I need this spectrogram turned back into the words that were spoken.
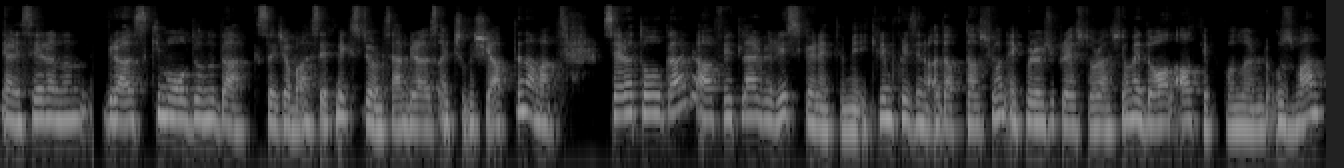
yani Sera'nın biraz kim olduğunu da kısaca bahsetmek istiyorum. Sen biraz açılış yaptın ama Sera Tolgay, afetler ve risk yönetimi, iklim krizine adaptasyon, ekolojik restorasyon ve doğal altyapı konularında uzman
